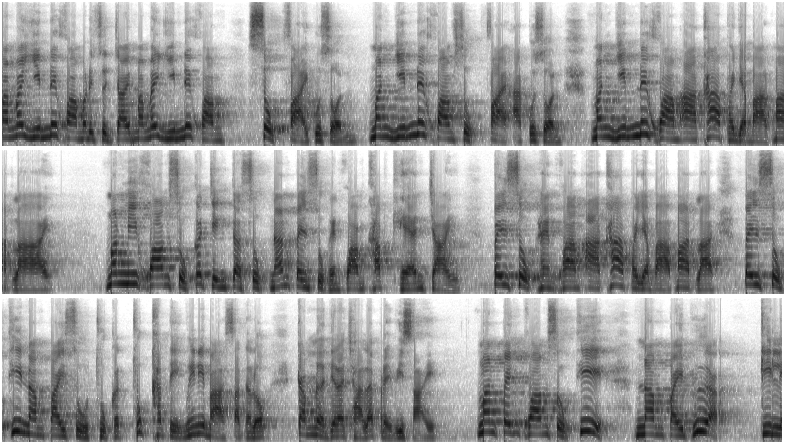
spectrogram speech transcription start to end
มันไม่ยิ้มด้วยความบริสุทธิ์ใจมันไม่ยิ้มด้วยความสุขฝ่ายกุศล มันยิ้มด้วยความสุขฝ่ายอกุศล มันยิ้มด้วยความอาฆาตพยาบาทมาดร้าย มันมีความสุขก็จริงแต่สุขนั้นเป็นสุขแห่งความคับแค้นใจ เป็นสุขแห่งความอาฆาตพยาบาทมาดร้าย เป็นสุขที่นำไปสู่ทุกขทุกขติวินิบาตสัตว์นรกกำเนิดเดรัจฉานและเปรตวิสัย มันเป็นความสุขที่นำไปเพื่อกิเล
